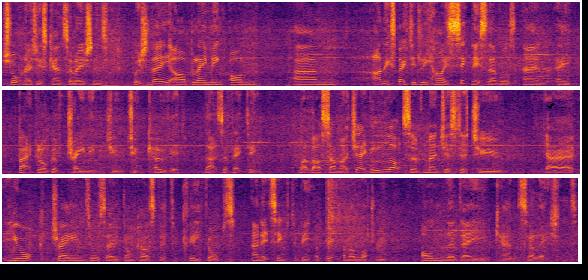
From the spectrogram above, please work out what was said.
short notice cancellations, which they are blaming on um, unexpectedly high sickness levels and a backlog of training due to COVID. That's affecting, well, last time I checked, lots of Manchester to uh, York trains, also Doncaster to Cleethorpes, and it seems to be a bit of a lottery on the day cancellations.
